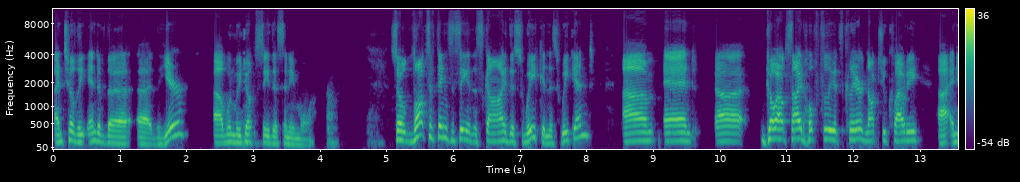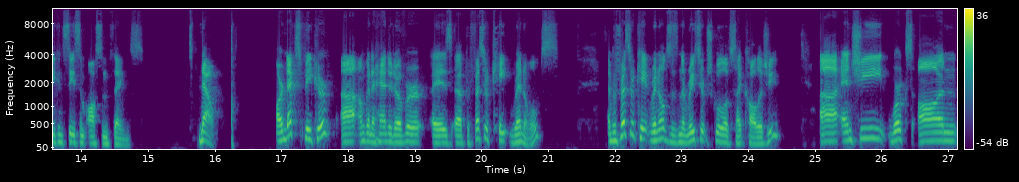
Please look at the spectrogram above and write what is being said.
until the end of the, uh, the year uh, when we don't see this anymore. So lots of things to see in the sky this week and this weekend. Um, and uh, go outside. Hopefully it's clear, not too cloudy, uh, and you can see some awesome things. Now, our next speaker, I'm going to hand it over, is Professor Kate Reynolds. And Professor Kate Reynolds is in the Research School of Psychology, uh, and she works on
